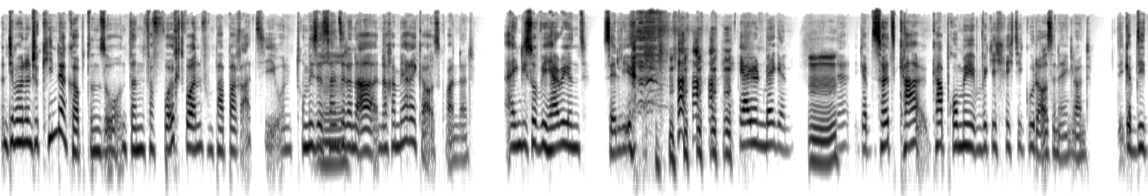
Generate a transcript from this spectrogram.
und die haben dann schon Kinder gehabt und so und dann verfolgt worden von Paparazzi und darum ist, Mhm. sind sie dann auch nach Amerika ausgewandert. Eigentlich so wie Harry und Sally. Harry und Meghan. Mhm. Ja, ich glaube, das hält kein Promi wirklich richtig gut aus in England. Ich glaube, die,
